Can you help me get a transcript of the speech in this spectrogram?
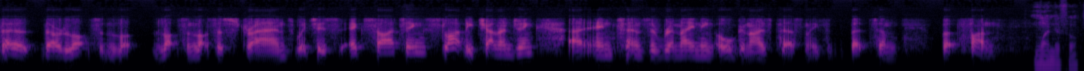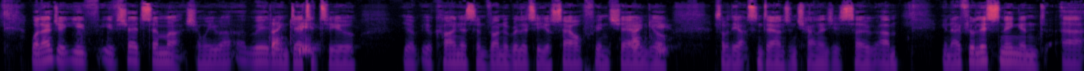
there, there, are lots and lo- lots and lots of strands, which is exciting, slightly challenging uh, in terms of remaining organised personally, but um, but fun. Wonderful. Well, Andrew, you've you've shared so much, and we were really Thank indebted you. to you your, your kindness and vulnerability yourself in sharing Thank your you. some of the ups and downs and challenges. So, um, you know, if you're listening and uh,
